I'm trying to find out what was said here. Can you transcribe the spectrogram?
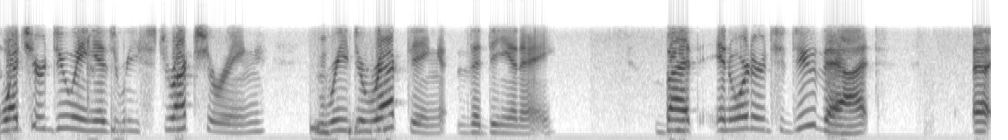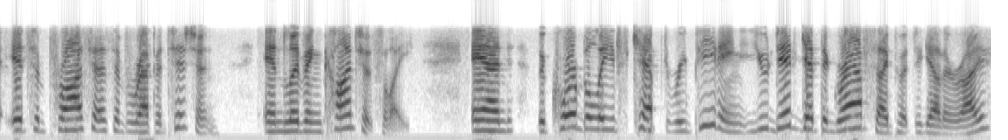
What you're doing is restructuring, Mm-hmm. redirecting the DNA. But in order to do that, uh, it's a process of repetition and living consciously. And the core beliefs kept repeating. You did get the graphs I put together, right?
